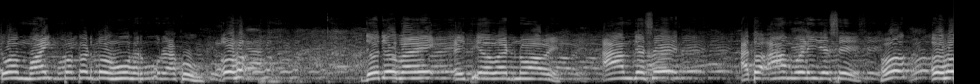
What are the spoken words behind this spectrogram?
તો માઇક પકડતો હું હરખું રાખું. ઓહો. જોજો ભાઈ, અહીંથી અવાજ ન આવે. આમ જશે, આ તો આમ વળી જશે. હો, ઓહો.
